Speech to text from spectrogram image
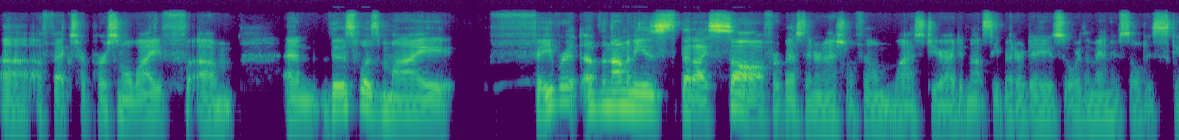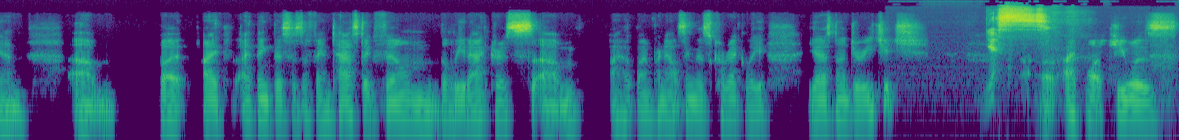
uh, affects her personal life. Um, and this was my favorite of the nominees that I saw for Best International Film last year. I did not see Better Days or The Man Who Sold His Skin. Um, but I, I think this is a fantastic film. The lead actress, um, I hope I'm pronouncing this correctly, Jasna Đuričić. Yes. Uh, I thought she was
